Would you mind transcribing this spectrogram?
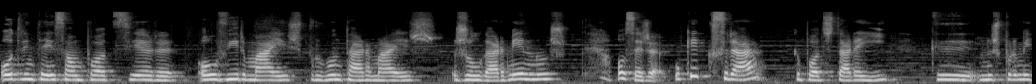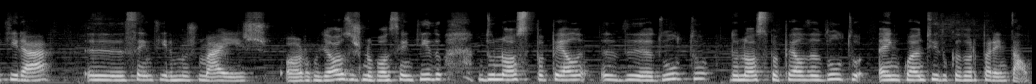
Outra intenção pode ser ouvir mais, perguntar mais, julgar menos. Ou seja, o que é que será que pode estar aí que nos permitirá uh, sentirmos mais orgulhosos, no bom sentido, do nosso papel de adulto, do nosso papel de adulto enquanto educador parental.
